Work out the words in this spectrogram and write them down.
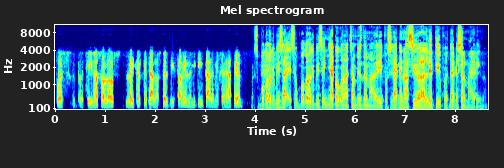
pues, pues si no son los Lakers, que sean los Celtics, alguien de mi quinta, de mi generación. Es un poco lo que piensa, es un poco lo que piensa Iñaco con la Champions del Madrid. Pues ya que no ha sido el Atleti, pues ya que sea el Madrid, ¿no?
